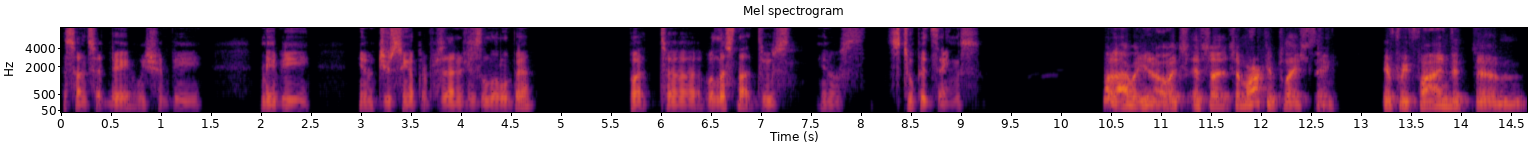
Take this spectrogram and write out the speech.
the sunset date. We should be maybe you know juicing up the percentages a little bit but uh, but let's not do you know stupid things. Well, I would, you know, it's it's a it's a marketplace thing. If we find that um,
